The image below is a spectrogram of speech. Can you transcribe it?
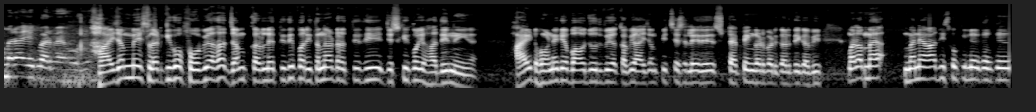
मेरा एक बार में हो गया। हाई जंप में इस लड़की को फोबिया था जंप कर लेती थी पर इतना डरती थी जिसकी कोई हद ही नहीं है। हाइट होने के बावजूद भी कभी हाई जम्प पीछे से ले गए स्टेपिंग गड़बड़ कर दी कभी। मतलब मैं, मैंने आज इसको क्लियर करके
